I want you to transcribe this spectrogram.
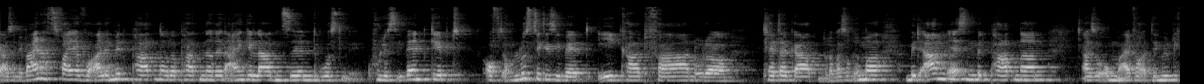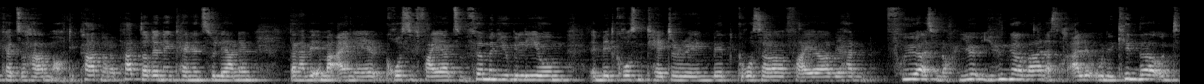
also eine Weihnachtsfeier, wo alle Mitpartner oder Partnerin eingeladen sind, wo es ein cooles Event gibt, oft auch ein lustiges Event, E-Card fahren oder Klettergarten oder was auch immer, mit Abendessen mit Partnern, also um einfach die Möglichkeit zu haben, auch die Partner oder Partnerinnen kennenzulernen. Dann haben wir immer eine große Feier zum Firmenjubiläum äh, mit großem Catering, mit großer Feier. Wir hatten früher, als wir noch jünger waren, als noch alle ohne Kinder und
